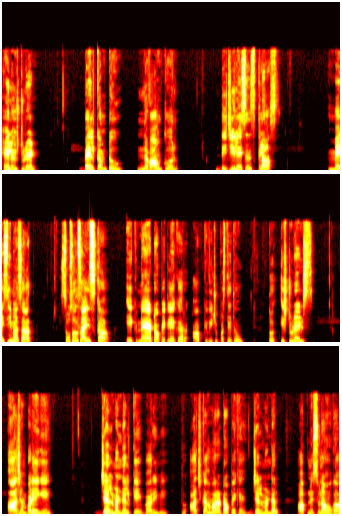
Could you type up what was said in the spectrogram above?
Hello student welcome to Navankur digi lessons class मैं सीमा साध सोशल साइंस का एक नया टॉपिक लेकर आपके बीच उपस्थित हूँ। तो स्टूडेंट्स आज हम पढ़ेंगे जलमंडल के बारे में। तो आज का हमारा टॉपिक है जलमंडल। आपने सुना होगा,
